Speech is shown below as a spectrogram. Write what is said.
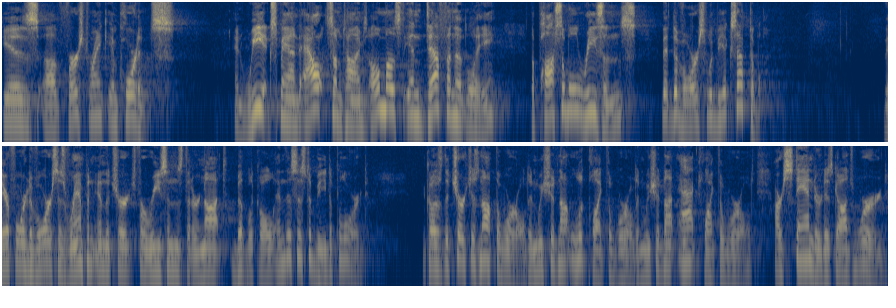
is of first rank importance. And we expand out sometimes almost indefinitely the possible reasons that divorce would be acceptable. Therefore, divorce is rampant in the church for reasons that are not biblical, and this is to be deplored. Because the church is not the world, and we should not look like the world, and we should not act like the world. Our standard is God's Word.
